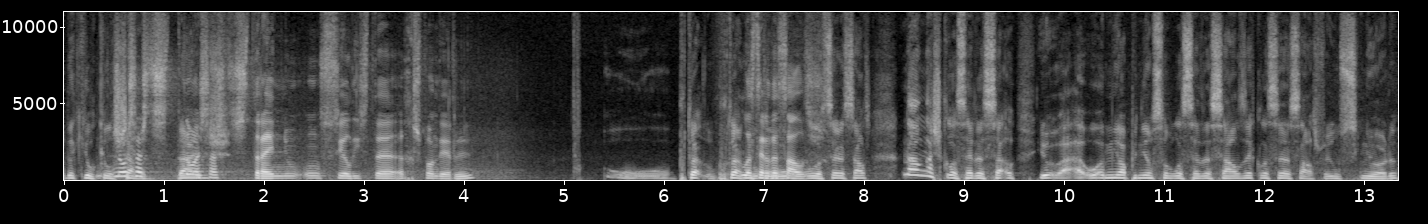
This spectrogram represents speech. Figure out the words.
daquilo que ele Não chama achaste, de não detalhes. achaste estranho um socialista responder-lhe? O, portanto, portanto, Lacerda o- Salles. O Lacerda Salles. Não, acho que Lacerda Salles. eu- a, a minha opinião sobre Lacerda Salles é que Lacerda Salles foi um senhor,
